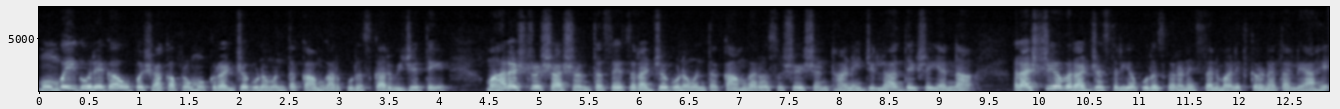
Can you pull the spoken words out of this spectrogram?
मुंबई गोरेगाव उपशाखा प्रमुख राज्य गुणवंत कामगार पुरस्कार विजेते महाराष्ट्र शासन तसेच राज्य गुणवंत कामगार असोसिएशन ठाणे जिल्हा अध्यक्ष यांना राष्ट्रीय व राज्यस्तरीय पुरस्काराने सन्मानित करण्यात आले आहे.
